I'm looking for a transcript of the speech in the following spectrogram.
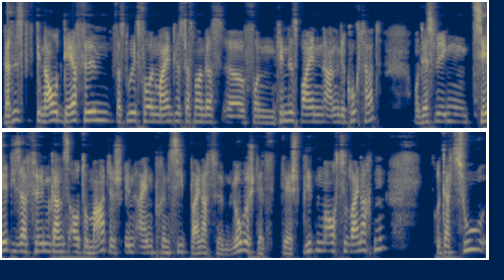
das ist genau der Film, was du jetzt vorhin meintest, dass man das äh, von Kindesbeinen angeguckt hat. Und deswegen zählt dieser Film ganz automatisch in ein Prinzip Weihnachtsfilm. Logisch, der, der spielt nun auch zu Weihnachten. Und dazu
